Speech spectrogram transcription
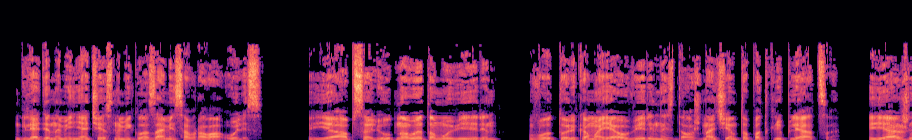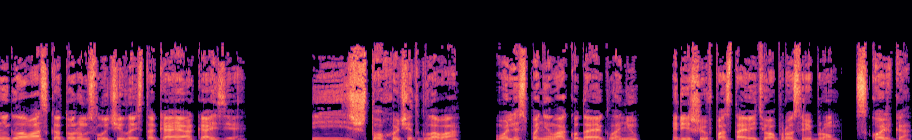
– глядя на меня честными глазами, соврала Олис. «Я абсолютно в этом уверен. Вот только моя уверенность должна чем-то подкрепляться. Я же не глава, с которым случилась такая оказия». «И что хочет глава?» Олис поняла, куда я клоню, решив поставить вопрос ребром. «Сколько?»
